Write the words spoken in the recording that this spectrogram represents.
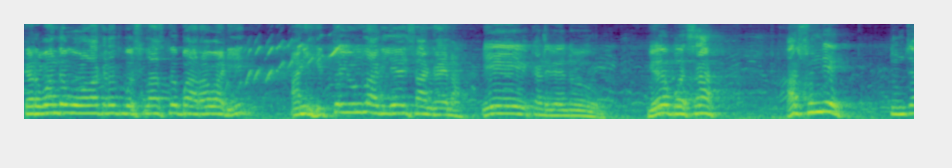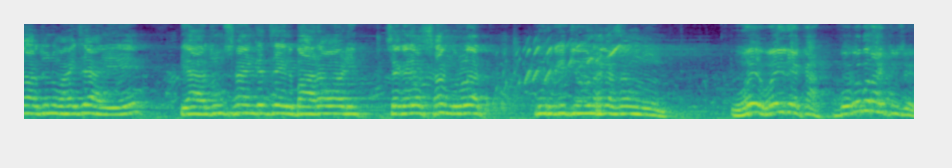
करवंद गोळा करत बसला असतं बारावाडीत आणि हिथं येऊन लागली आहे सांगायला. ए कडव्यानो घे बसा. असून दे तुमचं अजून व्हायचं आहे. ते अजून सांगत जाईल बारावाडीत सगळ्या सांगुळात मुलगी देऊ नका म्हणून. होय होय लेका बरोबर आहे तुझं.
